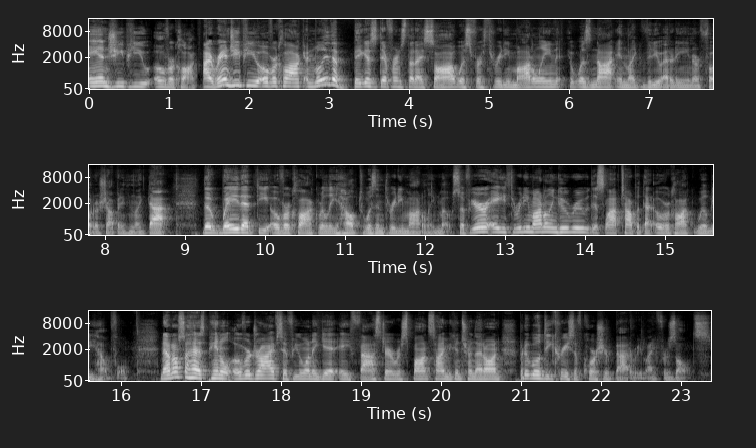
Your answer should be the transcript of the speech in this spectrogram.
and GPU overclock. I ran GPU overclock and really the biggest difference that I saw was for 3D modeling. It was not in like video editing or Photoshop, anything like that. The way that the overclock really helped was in 3D modeling mode. So if you're a 3D modeling guru, this laptop with that overclock will be helpful. Now it also has panel overdrive, so if you wanna get a faster response time, you can turn that on, but it will decrease, of course, your battery life results.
